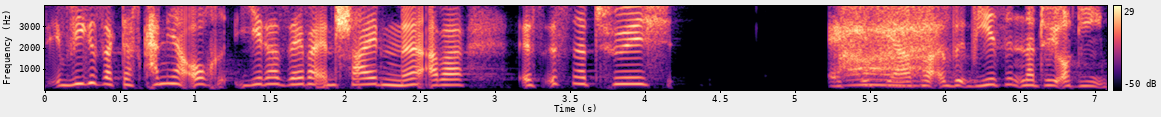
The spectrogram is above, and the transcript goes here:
wie gesagt, das kann ja auch jeder selber entscheiden, ne? Aber es ist natürlich Es ist ja, wir sind natürlich auch die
